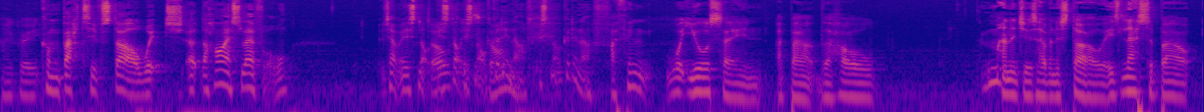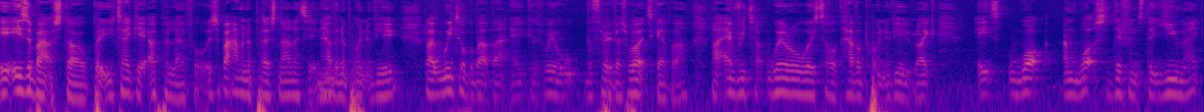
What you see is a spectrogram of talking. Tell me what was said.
I agree. combative style, which at the highest level, do you know what I mean, it's not, it's not, it's not good enough. It's not good enough. I think what you're saying about the whole managers having a style is less about it is about a style, but you take it up a level. It's about having a personality and having a point of view. Like we talk about that here because we all the three of us work together. Like every time we're always told to have a point of view. Like it's what and what's the difference that you make.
